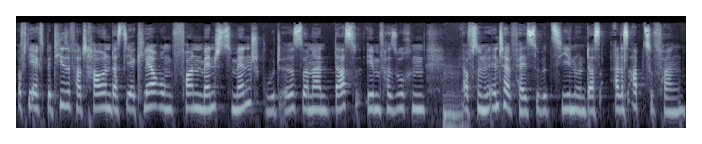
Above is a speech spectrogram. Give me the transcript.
auf die Expertise vertrauen, dass die Erklärung von Mensch zu Mensch gut ist, sondern das eben versuchen, mhm. auf so ein Interface zu beziehen und das alles abzufangen.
